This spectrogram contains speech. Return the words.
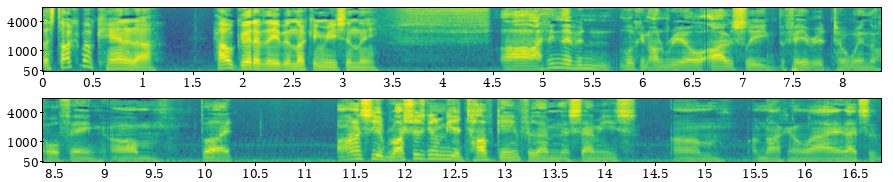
let's talk about Canada. How good have they been looking recently? Uh, I think they've been looking unreal. Obviously, the favorite to win the whole thing. Um, but honestly, Russia's gonna be a tough game for them in the semis. Um, I'm not gonna lie. That's a,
